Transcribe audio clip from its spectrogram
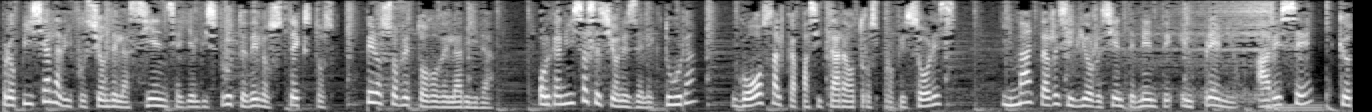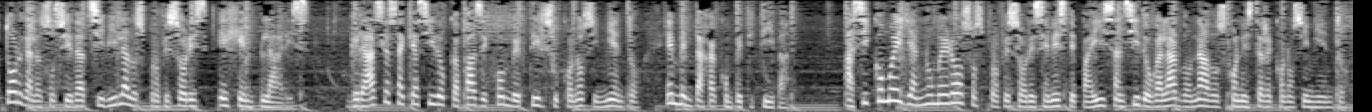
Propicia la difusión de la ciencia y el disfrute de los textos, pero sobre todo de la vida. Organiza sesiones de lectura, goza al capacitar a otros profesores, y Magda recibió recientemente el premio ABC que otorga la sociedad civil a los profesores ejemplares, gracias a que ha sido capaz de convertir su conocimiento en ventaja competitiva. Así como ella, numerosos profesores en este país han sido galardonados con este reconocimiento.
